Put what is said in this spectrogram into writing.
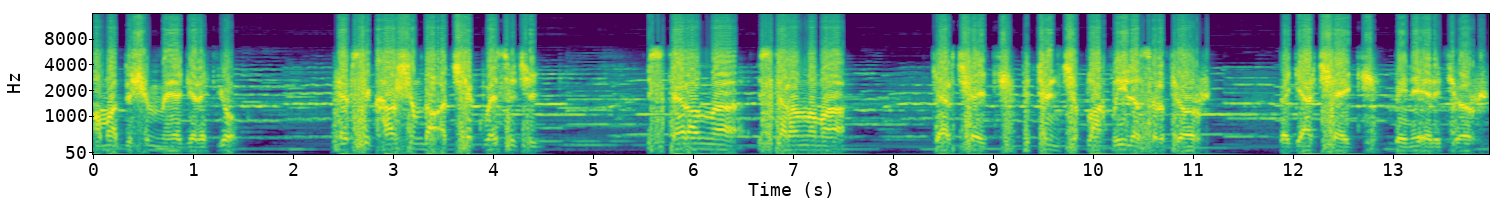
Ama düşünmeye gerek yok. Hepsi karşımda açık ve seçik. İster anla, ister anlama. Gerçek bütün çıplaklığıyla sırıtıyor ve gerçek beni eritiyor.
